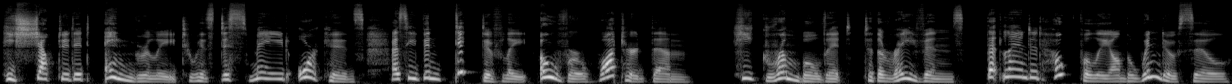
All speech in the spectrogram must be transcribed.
He shouted it angrily to his dismayed orchids as he vindictively overwatered them. He grumbled it to the ravens that landed hopefully on the window sill,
